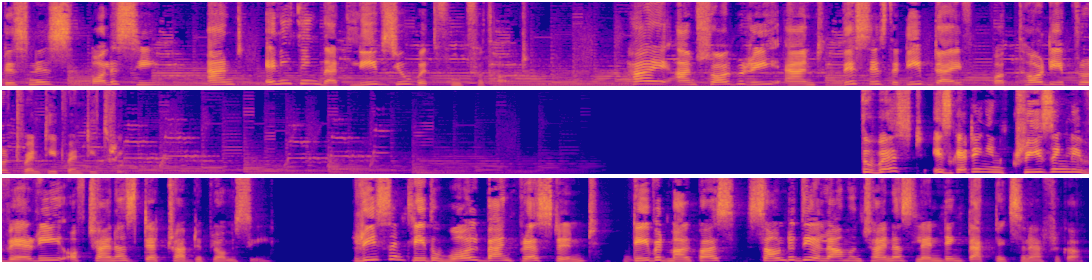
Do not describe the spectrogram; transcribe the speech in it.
business, policy, and anything that leaves you with food for thought. Hi, I'm Shorbari, and this is the deep dive for 3rd April 2023. The West is getting increasingly wary of China's debt trap diplomacy. Recently, the World Bank president, David Malpass, sounded the alarm on China's lending tactics in Africa,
